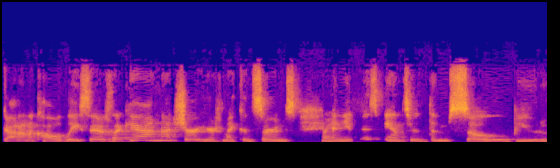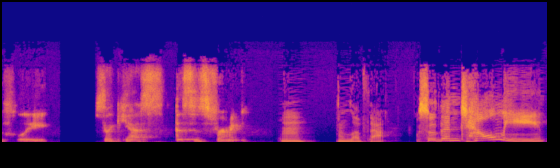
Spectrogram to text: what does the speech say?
got on a call with Lisa. I was like, yeah, I'm not sure. Here's my concerns. Right. And you guys answered them so beautifully. It's like, yes, this is for me. Mm, I love that. So then tell me,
